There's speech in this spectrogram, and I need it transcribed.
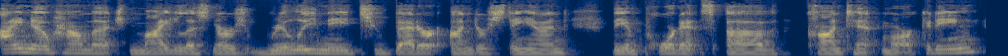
I know how much my listeners really need to better understand the importance of content marketing.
